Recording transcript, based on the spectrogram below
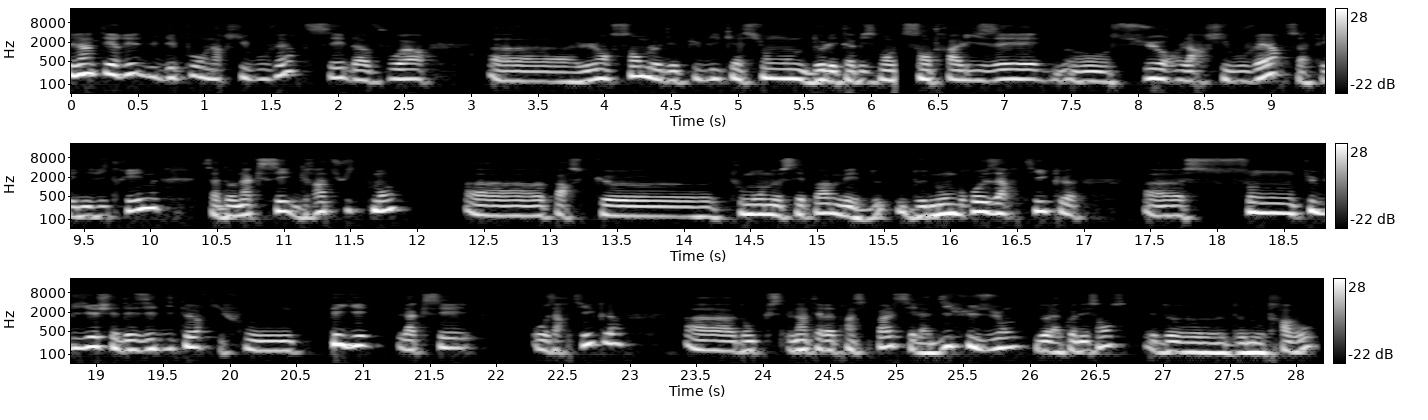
L'intérêt du dépôt en archive ouverte, c'est d'avoir euh, l'ensemble des publications de l'établissement centralisé euh, sur l'archive ouverte. Ça fait une vitrine, ça donne accès gratuitement euh, parce que tout le monde ne sait pas, mais de, nombreux articles sont publiés chez des éditeurs qui font payer l'accès aux articles. Euh, donc l'intérêt principal, c'est la diffusion de la connaissance et de, nos travaux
